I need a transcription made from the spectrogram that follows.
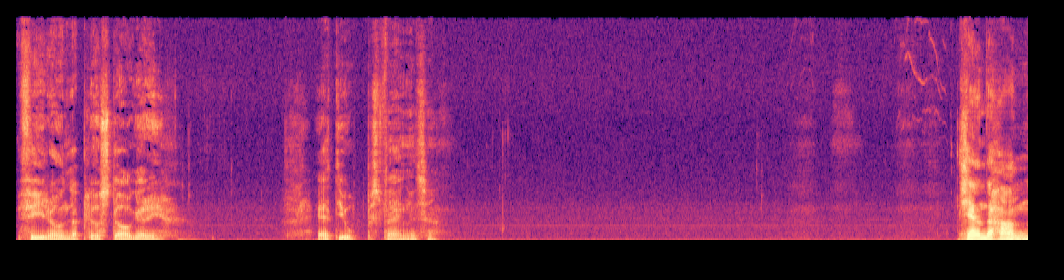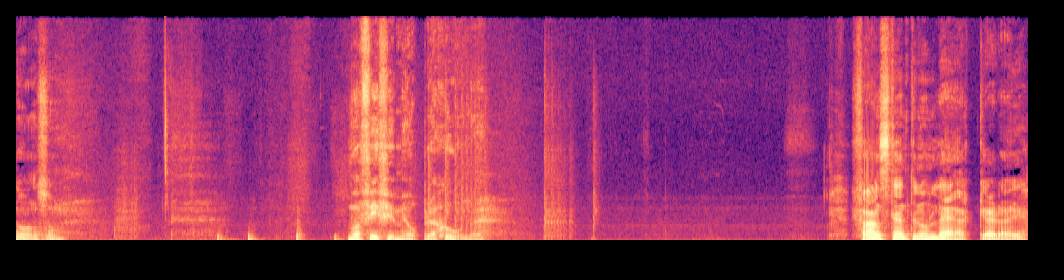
400 plus dagar i etiopiskt fängelse. Kände han någon som var fiffig med operationer? Fanns det inte någon läkare där?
